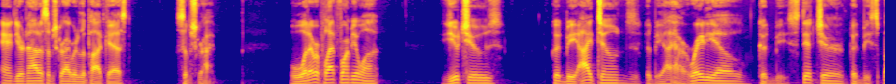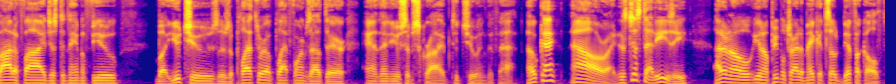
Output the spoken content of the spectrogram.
and you're not a subscriber to the podcast, subscribe. Whatever platform you want, you choose. Could be iTunes, could be iHeartRadio, could be Stitcher, could be Spotify, just to name a few. But you choose. There's a plethora of platforms out there, and then you subscribe to Chewing the Fat. Okay? All right. It's just that easy. I don't know. You know, people try to make it so difficult,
